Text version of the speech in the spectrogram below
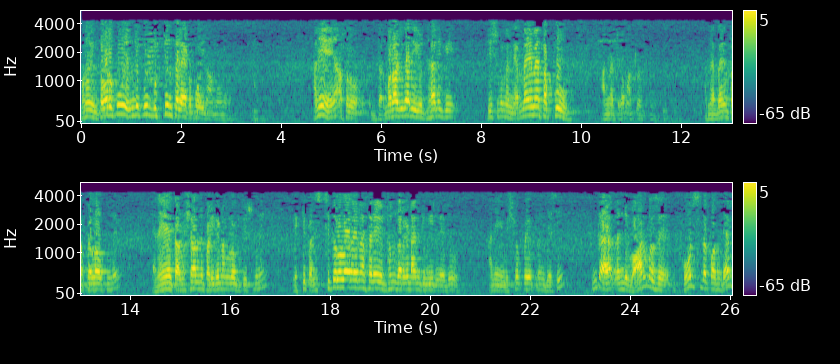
మనం ఇంతవరకు ఎందుకు గుర్తించలేకపోయినాము? అని అసలు ధర్మరాజు గారి యుద్ధానికి తీసుకున్న నిర్ణయమే తప్పు అన్నట్టుగా మాట్లాడుతున్నారు. ఆ నిర్ణయం తప్పు ఎలా అవుతుంది? అనేక అంశాలను పరిగణనలోకి తీసుకుని ఎట్టి పరిస్థితులలోనైనా సరే యుద్ధం జరగడానికి వీలు లేదు అని విశ్వ ప్రయత్నం చేసి ఇంకా when the war was forced upon them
